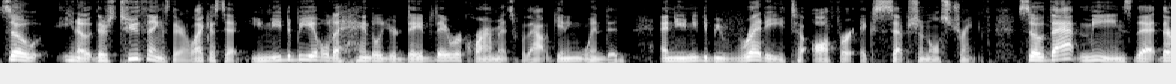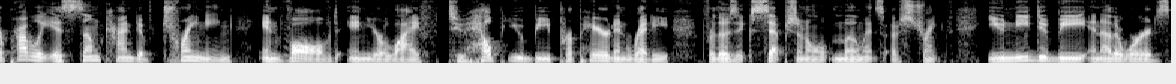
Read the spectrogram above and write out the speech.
So, you know, there's two things there. Like I said, you need to be able to handle your day to day requirements without getting winded, and you need to be ready to offer exceptional strength. So that means that there probably is some kind of training involved in your life to help you be prepared and ready for those exceptional moments of strength. You need to be, in other words,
